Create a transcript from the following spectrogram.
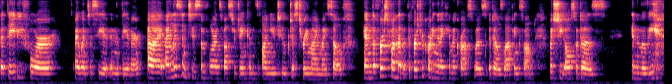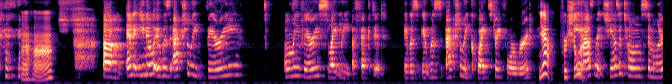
The day before I went to see it in the theater, I, I listened to some Florence Foster Jenkins on YouTube just to remind myself. And the first one that the first recording that I came across was Adele's Laughing Song, which she also does in the movie. Uh huh. Um, and you know, it was actually very, only very slightly affected. It was it was actually quite straightforward. Yeah, for sure. She has a she has a tone similar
